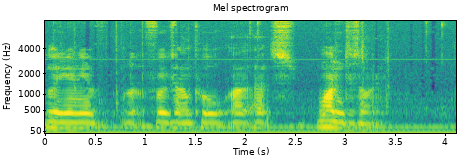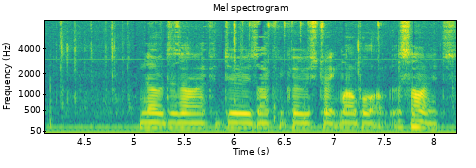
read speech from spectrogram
Have, for example, uh, that's one design. Another design I could do is I could go straight marble up the sides.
